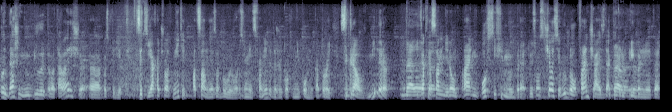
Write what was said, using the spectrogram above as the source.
Он даже не убил этого товарища, э, господи. Кстати, я хочу отметить, пацан, я забыл его, разумеется, фамилию, даже толком не помню, который сыграл в Миллера. Да, и да, как да. на самом деле он правильно неплохо все фильмы выбирает. То есть он сначала себе выбрал франчайз, да, который да, да. прибыльный, это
